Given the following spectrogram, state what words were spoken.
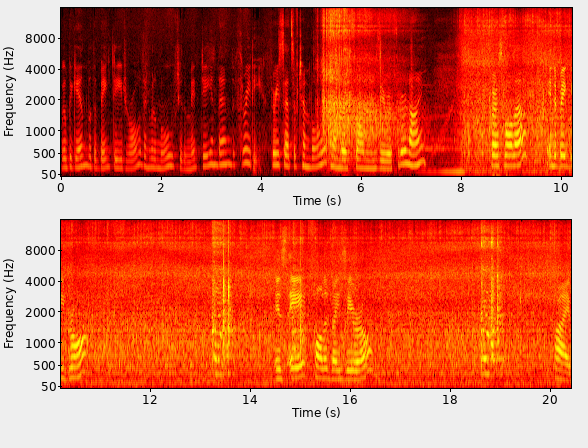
We'll begin with the big D draw, then we'll move to the mid D and then the 3D. Three sets of 10 balls numbered from 0 through 9. First ball out in the big D draw is 8 followed by 0. 5.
